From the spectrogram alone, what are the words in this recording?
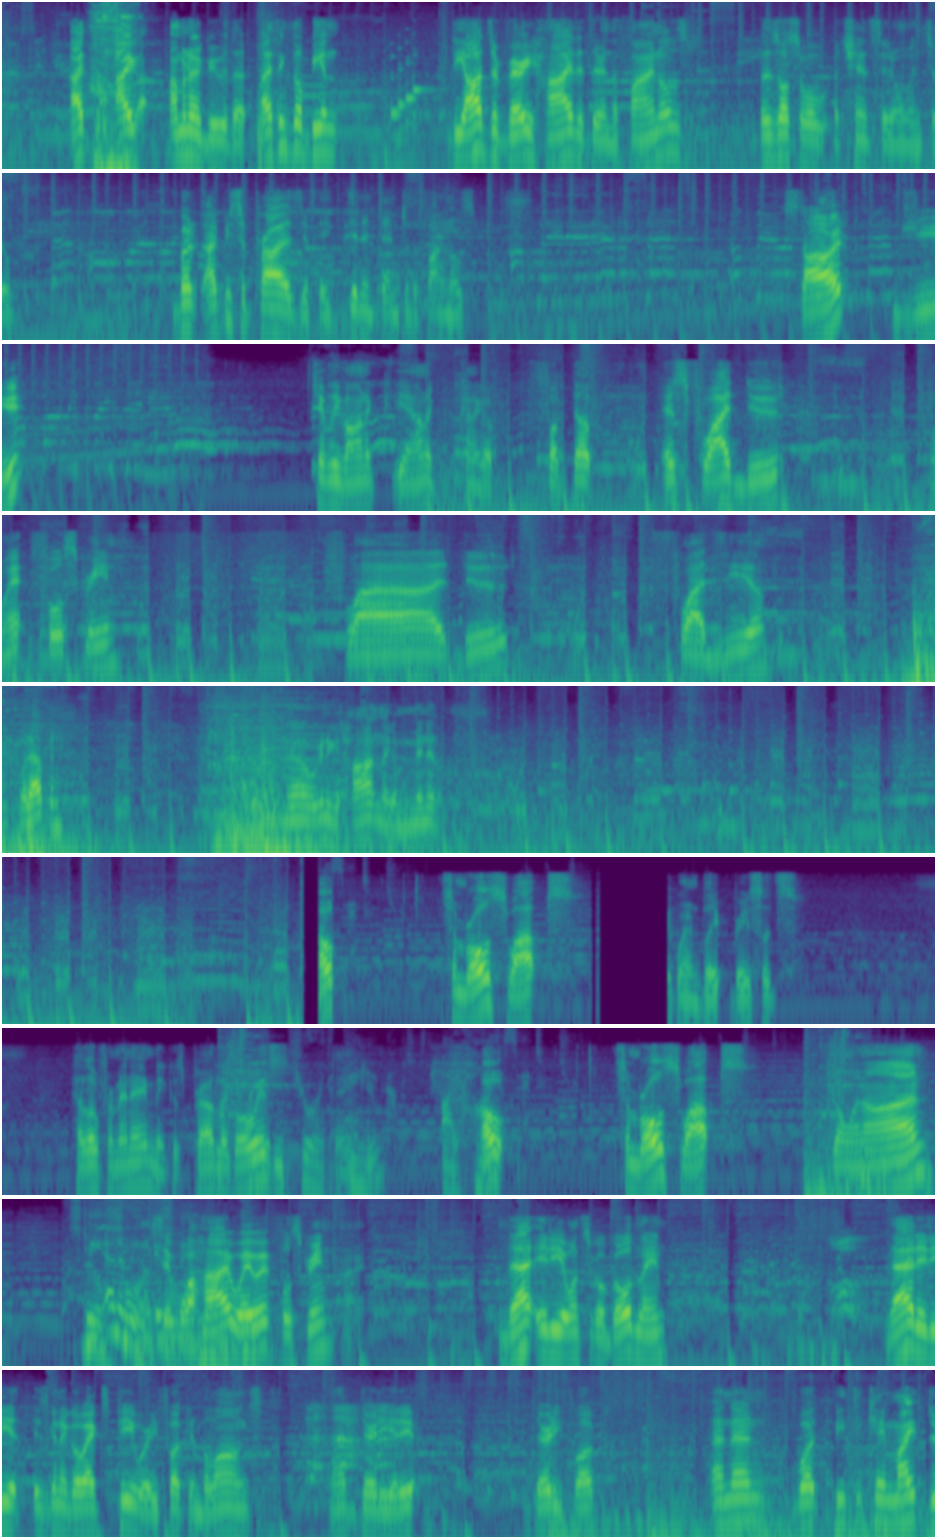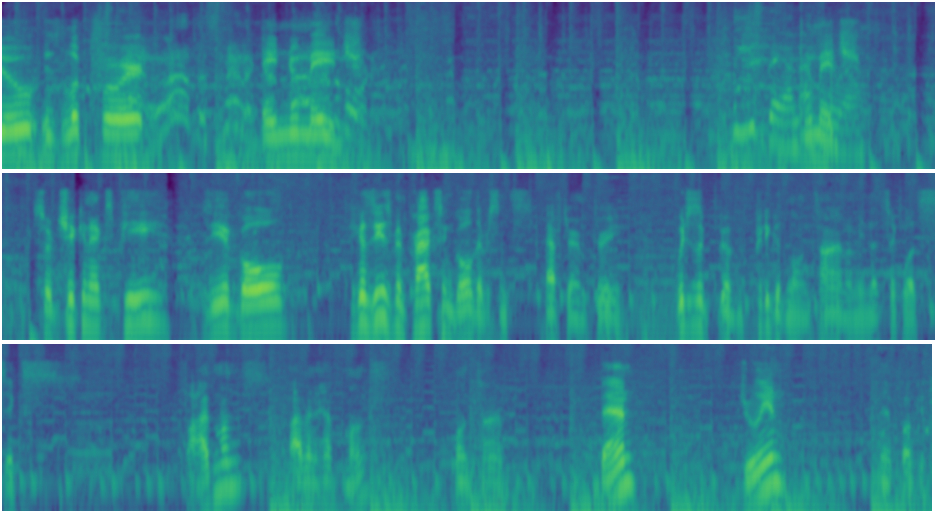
I I I'm gonna agree with that. I think they'll be in the odds are very high that they're in the finals, but there's also a chance they don't win too. But I'd be surprised if they didn't enter the finals. Start. G. Can't believe ONIC. Yeah, ONIC kind of got fucked up. There's Fly Dude. Went full screen. Fly Dude. Fwadzia. What happened? No, we're gonna get hot in like a minute. Oh, some role swaps. Like wearing bla bracelets. Hello from NA, make us proud like always. Thank pain. you. oh, some role swaps going on. Still the enemy is say well, hi, wait, wait, full screen. All right. That idiot wants to go gold lane. That idiot is gonna go XP where he fucking belongs. That dirty idiot. Dirty fuck. And then what BTK might do is look for a new mage. New mage. Hero. So Chicken XP, Zia Gold, because Zia's been practicing gold ever since after M3, which is a, a pretty good long time. I mean, that's like what six, five months, five and a half months, long time. Ben, Julian, yeah, fuck it.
